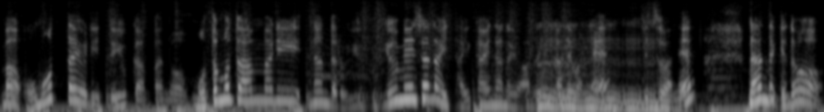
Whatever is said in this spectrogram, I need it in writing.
まあ、思ったよりっていうか、あの、もともとあんまり、なんだろう、有有名じゃない大会なのよ、アメリカではね。実はね。なんだけど、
